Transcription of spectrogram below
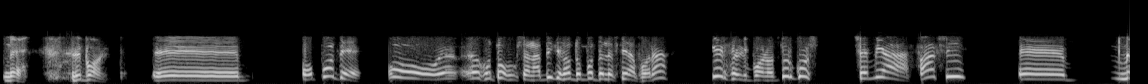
Ναι, λοιπόν. Ε, οπότε, ο, ε, έχω, το έχω ξαναπεί και θα το πω τελευταία φορά. Ήρθε λοιπόν ο Τούρκος σε μια φάση ε, με,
